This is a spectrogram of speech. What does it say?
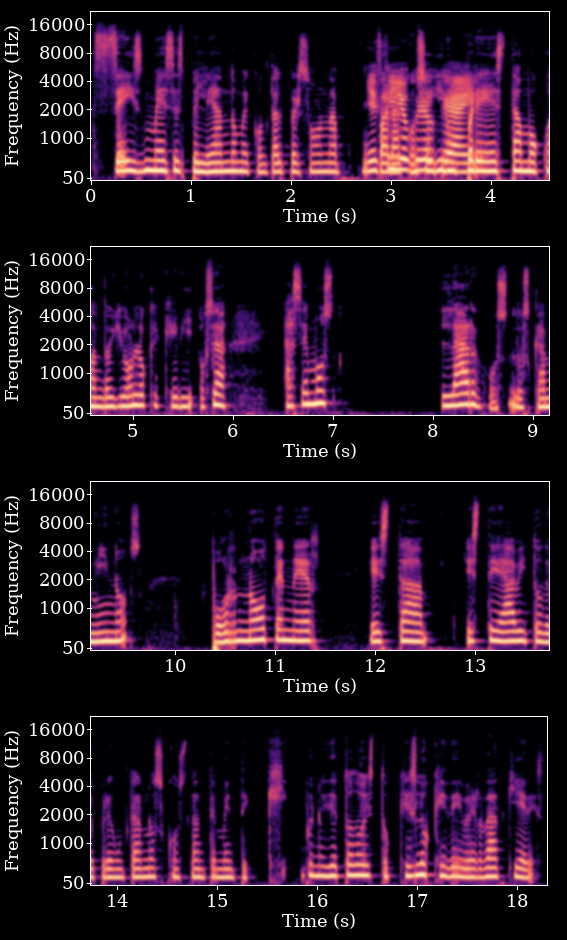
seis meses peleándome con tal persona para conseguir un préstamo cuando yo lo que quería, o sea, hacemos largos los caminos por no tener esta, este hábito de preguntarnos constantemente, bueno, y de todo esto, ¿qué es lo que de verdad quieres?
